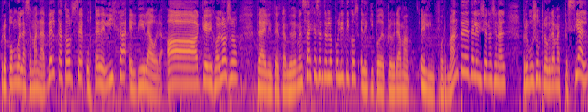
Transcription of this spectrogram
Propongo la semana del 14, usted elija el día y la hora. Ah, ¿qué dijo el otro? Trae el intercambio de mensajes entre los políticos, el equipo del programa El Informante de Televisión Nacional propuso un programa especial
